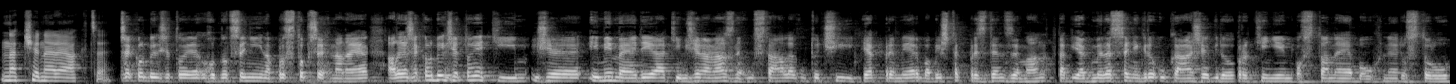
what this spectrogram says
nadšené reakce? Řekl bych, že to je hodnocení naprosto přehnané, ale řekl bych, že to je tím, že i my média, tím, že na nás neustále útočí jak premiér Babiš, tak prezident Zeman, tak jakmile se někdo ukáže, kdo proti ním postane, bouchne do stolu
